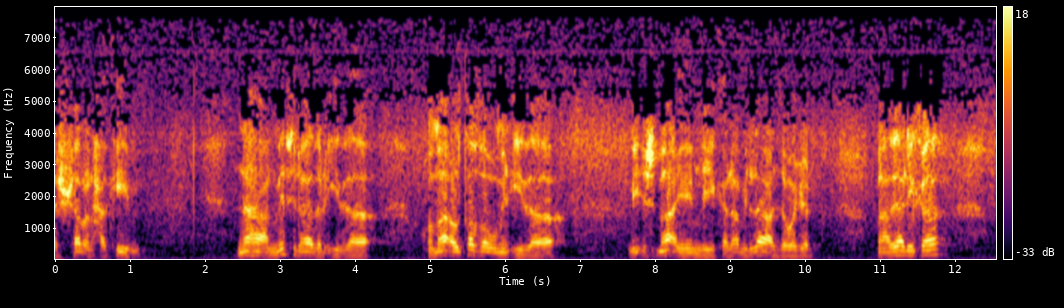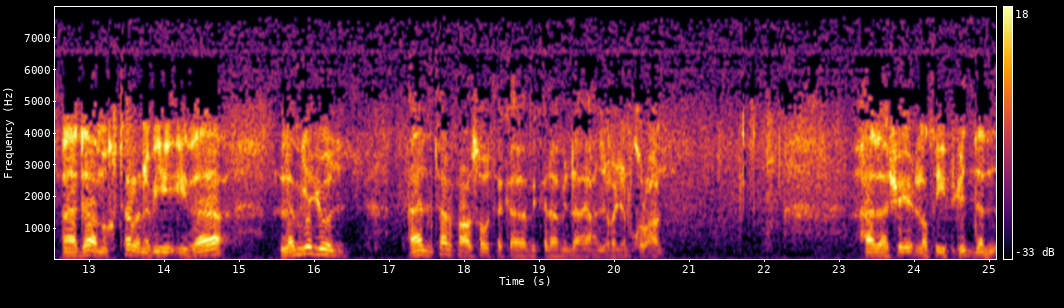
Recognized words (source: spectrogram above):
الشرع الحكيم نهى عن مثل هذا الإيذاء وما ألطفه من إيذاء بإسماعهم لكلام الله عز وجل مع ذلك ما دام اقترن به إيذاء لم يجوز أن ترفع صوتك بكلام الله عز وجل القرآن. هذا شيء لطيف جدا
